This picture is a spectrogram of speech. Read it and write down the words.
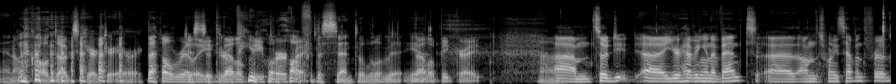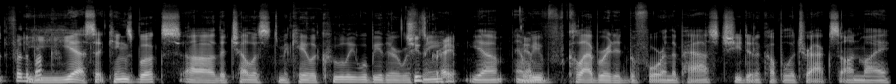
and I'll call Doug's character Eric. That'll really that'll be perfect. off the scent a little bit. Yeah. That'll be great. Um, so do, uh, you're having an event uh, on the 27th for for the book. Yes, at King's Books, uh, the cellist Michaela Cooley will be there with She's me. great. Yeah, and Yeah. we've collaborated before in the past. She did a couple of tracks on my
